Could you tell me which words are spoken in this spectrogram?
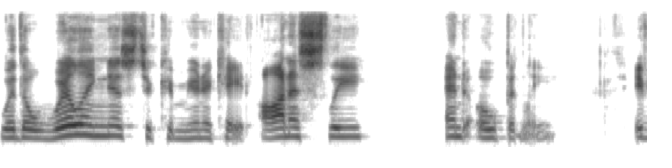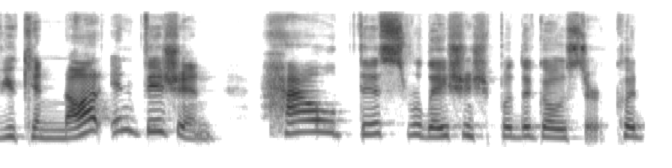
with a willingness to communicate honestly and openly. If you cannot envision how this relationship with the ghoster could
